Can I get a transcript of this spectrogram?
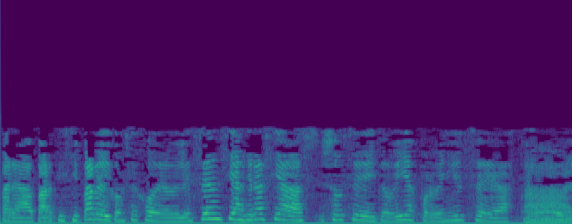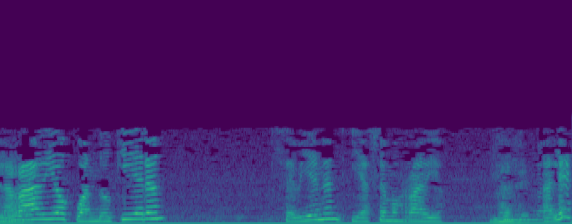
para participar del Consejo de Adolescencias. Gracias, José y Tobías, por venirse hasta la radio. Cuando quieran, se vienen y hacemos radio. Dale.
